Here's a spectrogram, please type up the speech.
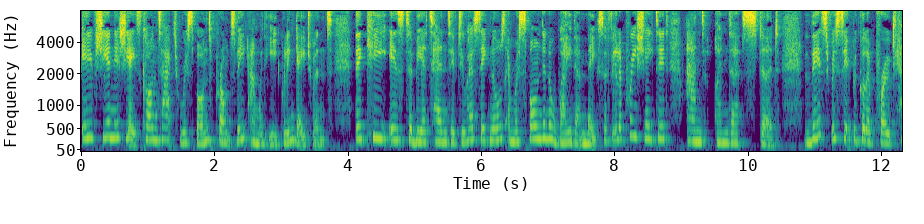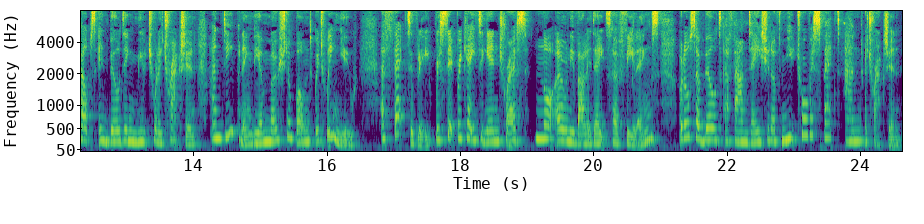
If she initiates contact, respond promptly and with equal engagement. The key is to be attentive to her signals and respond in a way that makes her feel appreciated and understood. This reciprocal approach helps in building mutual attraction and deepening the emotional bond between you. Effectively, reciprocating interest not only validates her feelings, but also builds a foundation of mutual respect and attraction.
